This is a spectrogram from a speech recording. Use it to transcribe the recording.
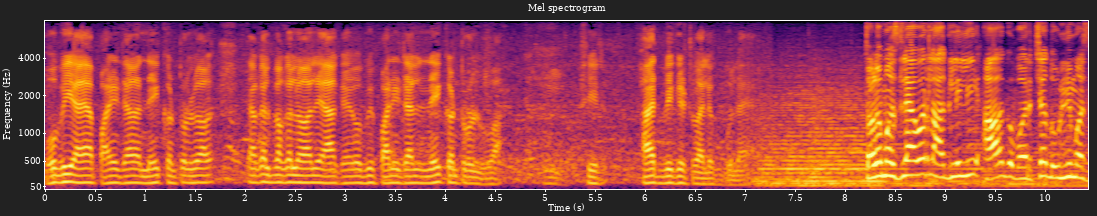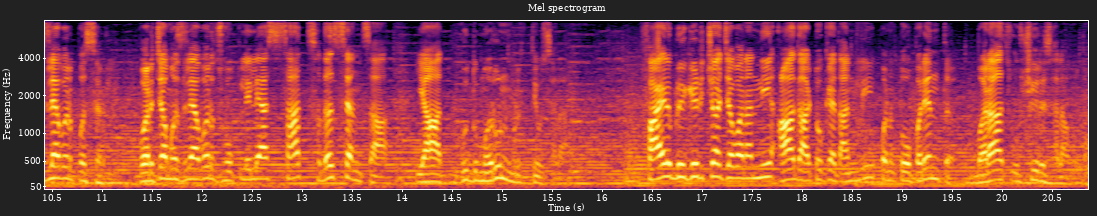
वो भी आया पानी डाला नहीं कंट्रोल हुआ। तो अगल बगल वाले आ गए वो भी पानी डाले नहीं कंट्रोल हुआ। फिर फायर ब्रिगेड वाले को बुलाया। तळमजल्यावर लागलेली आग वरच्या दोन्ही मजल्यावर पसरली. वरच्या मजल्यावर झोपलेल्या सात सदस्यांचा यात गुदमरून मृत्यू झाला. फायर ब्रिगेडच्या जवानांनी आग आटोक्यात आणली पण तोपर्यंत बराच उशीर झाला होता.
